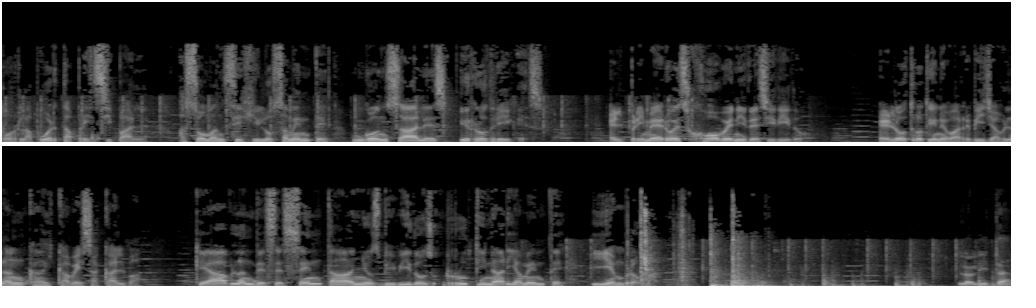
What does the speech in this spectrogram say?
Por la puerta principal asoman sigilosamente González y Rodríguez. El primero es joven y decidido. El otro tiene barbilla blanca y cabeza calva, que hablan de 60 años vividos rutinariamente y en broma. Lolita,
